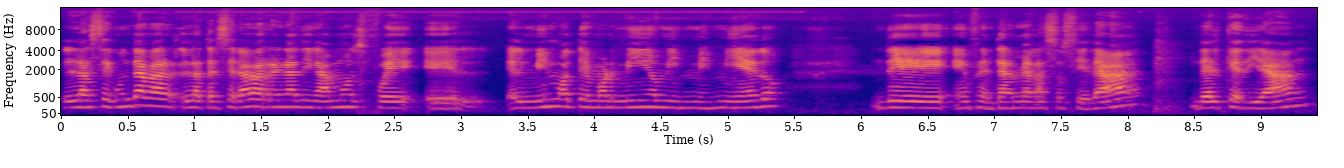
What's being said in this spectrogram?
la segunda, la tercera barrera, digamos, fue el, mismo temor mío, mis, mis miedos de enfrentarme a la sociedad, del que dirán,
